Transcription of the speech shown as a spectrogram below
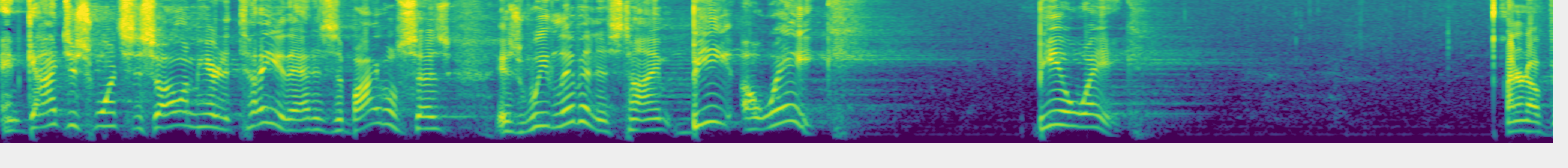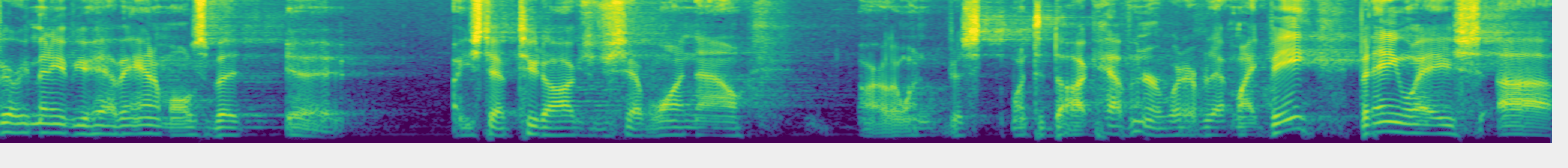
And God just wants us, all I'm here to tell you that, as the Bible says, as we live in this time, be awake. Be awake. I don't know if very many of you have animals, but uh, I used to have two dogs, I just have one now. Our other one just went to dog heaven or whatever that might be. But, anyways, uh,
